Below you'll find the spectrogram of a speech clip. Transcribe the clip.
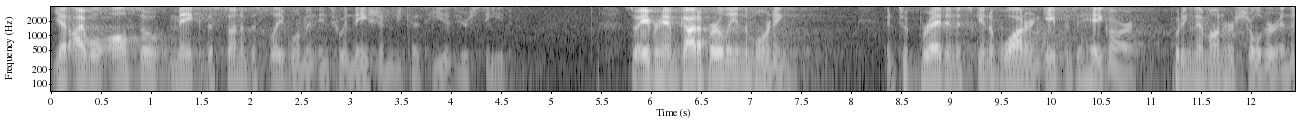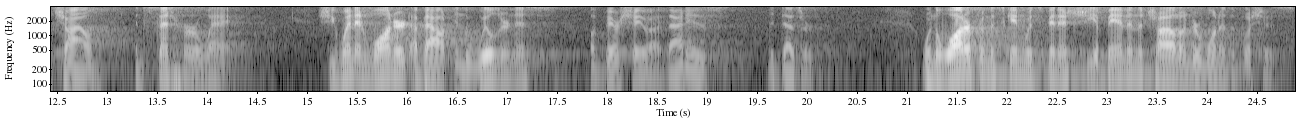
Yet I will also make the son of the slave woman into a nation, because he is your seed. So Abraham got up early in the morning and took bread and a skin of water and gave them to Hagar, putting them on her shoulder and the child, and sent her away. She went and wandered about in the wilderness of Beersheba, that is, the desert. When the water from the skin was finished, she abandoned the child under one of the bushes.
